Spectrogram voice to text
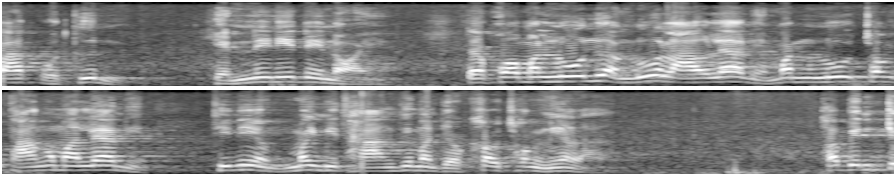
ปรากฏขึ้น เห็นนิดๆหน่อยๆแต่พอมันรู้เรื่องรู้ราวแล้วเนี่ย มันรู้ช่องทางของมันแล้วนี่ทีนี้ไม่มีทางที่มันจะเข้าช่องนี้แหละถ้าเป็นโจ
